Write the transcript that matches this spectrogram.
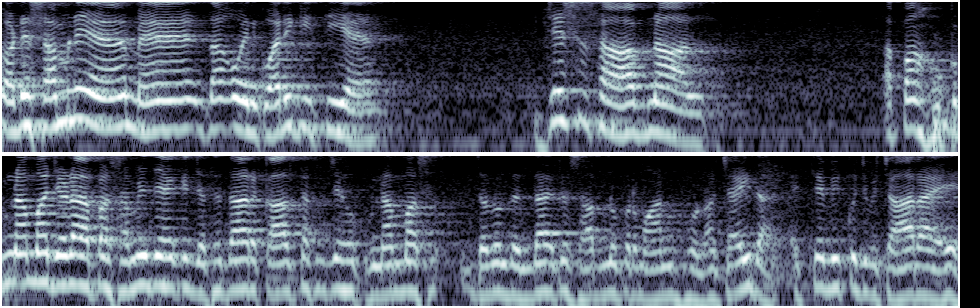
ਤੁਹਾਡੇ ਸਾਹਮਣੇ ਆ, ਮੈਂ ਤਾਂ ਉਹ ਇਨਕੁਆਇਰੀ ਕੀਤੀ ਹੈ। ਜਿਸ ਹਿਸਾਬ ਨਾਲ ਆਪਾਂ ਹੁਕਮਨਾਮਾ ਜਿਹੜਾ ਆਪਾਂ ਸਮਝਦੇ ਹਾਂ ਕਿ ਜਥੇਦਾਰ ਅਕਾਲ ਤਖਤ ਜੇ ਹੁਕਮਨਾਮਾ ਜਦੋਂ ਦਿੰਦਾ ਹੈ ਤੇ ਸਭ ਨੂੰ ਪ੍ਰਮਾਣ ਹੋਣਾ ਚਾਹੀਦਾ। ਇੱਥੇ ਵੀ ਕੁਝ ਵਿਚਾਰ ਆਏ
